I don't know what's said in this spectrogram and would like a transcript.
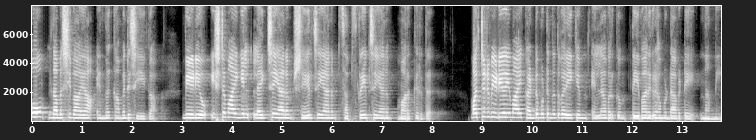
ഓം നമശിവായ എന്ന് കമന്റ് ചെയ്യുക. വീഡിയോ ഇഷ്ടമായെങ്കിൽ ലൈക്ക് ചെയ്യാനും ഷെയർ ചെയ്യാനും സബ്സ്ക്രൈബ് ചെയ്യാനും മറക്കരുത്. മറ്റൊരു വീഡിയോയുമായി കണ്ടുമുട്ടുന്നതുവരേക്കും എല്ലാവർക്കും ദൈവാനുഗ്രഹമുണ്ടാവട്ടെ. നന്ദി.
